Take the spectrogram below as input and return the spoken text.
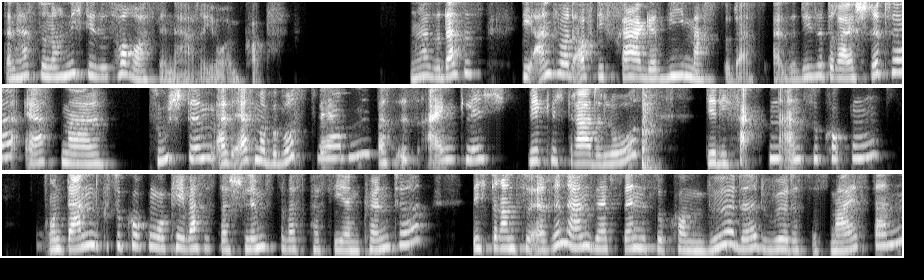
dann hast du noch nicht dieses Horrorszenario im Kopf. Also das ist die Antwort auf die Frage, wie machst du das? Also diese drei Schritte, erstmal zustimmen, also erstmal bewusst werden, was ist eigentlich wirklich gerade los, dir die Fakten anzugucken, und dann zu gucken, okay, was ist das Schlimmste, was passieren könnte? Dich daran zu erinnern, selbst wenn es so kommen würde, du würdest es meistern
